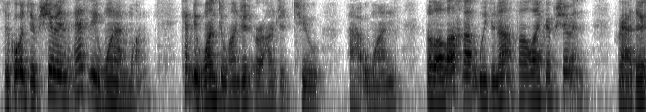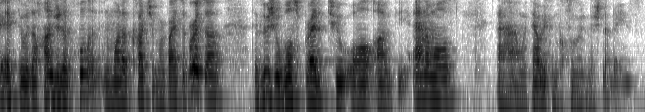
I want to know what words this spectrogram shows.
So according to Reb Shimon, it has to be one on one. It can't be one to hundred or hundred to uh, one. The lalacha we do not follow like Reb Shimon. Rather, if there was a hundred of chulin and one of kachim, or vice versa, the kedusha will spread to all of the animals. Uh, with that, we conclude Mishnah Beis.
